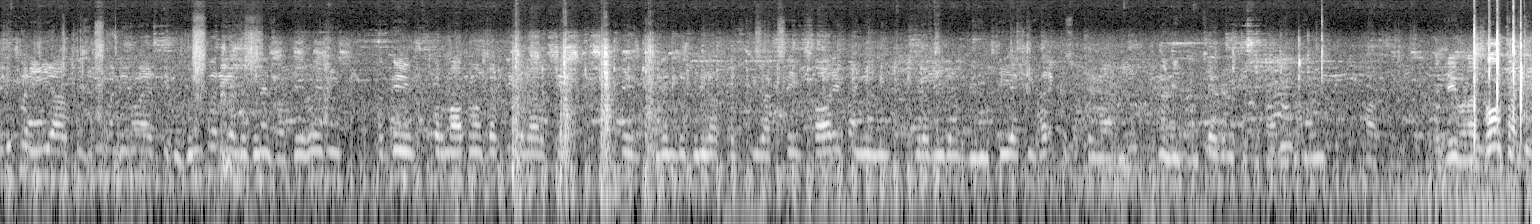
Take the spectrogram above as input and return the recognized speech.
ਜਿਹੜੀ ਭਰੀ ਆ ਪਿਛਲੀ ਮੰਡੀ ਨੂੰ ਐਤਕੀ ਦੁੱਗਣੀ ਭਰੀ ਆ ਦੁੱਗਣੇ ਸੌਦੇ ਹੋਏ ਨੇ। ਅੱਗੇ ਪਰਮਾਤਮਾ ਚੜ੍ਹਦੀ ਕਲਾ ਰੱਖੇ ਤੇ ਦਿਨ ਦੁੱਗਣੀ ਦਾ ਤਰੱਕੀ ਰੱਖੇ। ਸਾਰੇ ਭਾਈਆਂ ਨੂੰ ਮੇਰਾ ਵੀਰਾਂ ਦੀ ਬੇਨਤੀ ਹੈ ਕਿ ਹਰ ਇੱਕ ਸ਼ੁੱਕਰਵਾਰ ਨੂੰ ਮੰਡੀ ਪਹੁੰਚਿਆ ਕਰੀ ਕਿਸੇ ਦਾ ਨੂੰ ਅੱਗੇ ਬੜਾ ਬਹੁਤ ਹੈ ਜੀ।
